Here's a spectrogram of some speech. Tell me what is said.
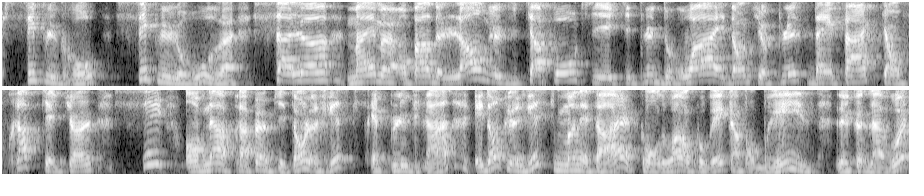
c'est plus gros, c'est plus lourd. Ça là, même, on parle de l'angle du capot qui est, qui est plus droit et donc il y a plus d'impact quand on frappe quelqu'un. Si on venait à frapper un piéton, le risque serait plus grand. Et donc, le risque monétaire qu'on doit encourir quand on brise le code de la route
